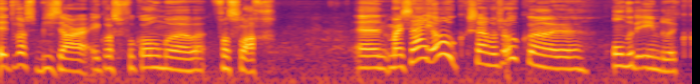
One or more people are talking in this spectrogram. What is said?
Het was bizar. Ik was volkomen van slag. En, maar zij ook. Zij was ook eh, onder de indruk.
